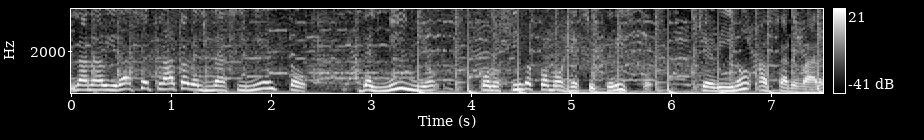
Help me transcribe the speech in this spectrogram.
la Navidad se trata del nacimiento del niño conocido como Jesucristo, que vino a salvar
